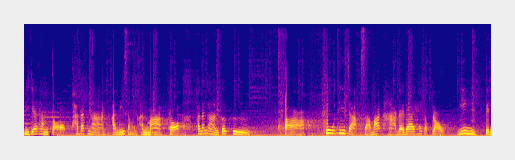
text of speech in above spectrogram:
มีจริยธรรมต่อพนักงานอันนี้สำคัญมาก เพราะพนักงานก็คืออ ผู้ที่จะสามารถหารายได้ให้กับเรา ยิ่งเป็น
